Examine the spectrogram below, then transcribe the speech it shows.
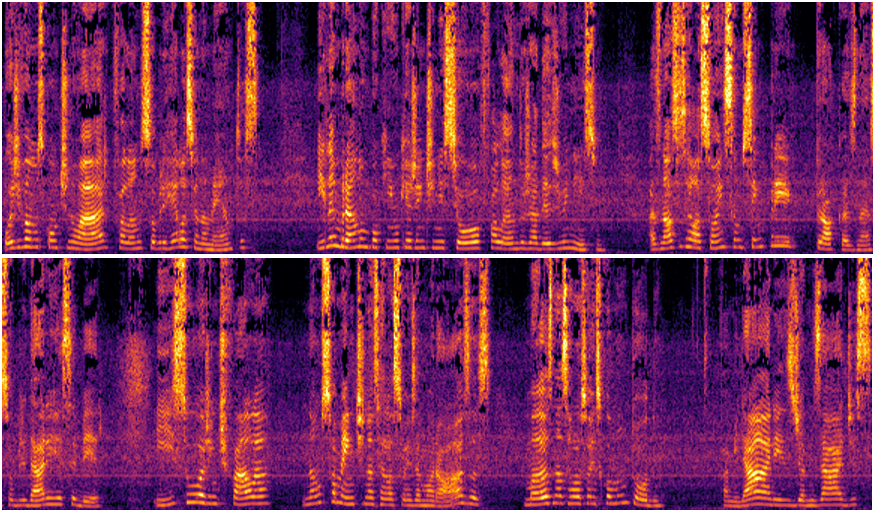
Hoje vamos continuar falando sobre relacionamentos e lembrando um pouquinho o que a gente iniciou falando já desde o início. As nossas relações são sempre trocas, né? Sobre dar e receber. E isso a gente fala não somente nas relações amorosas, mas nas relações como um todo, familiares, de amizades.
